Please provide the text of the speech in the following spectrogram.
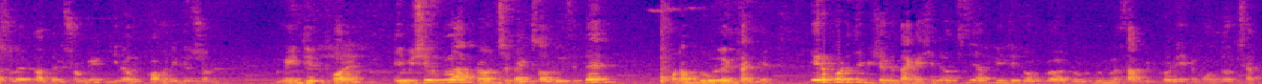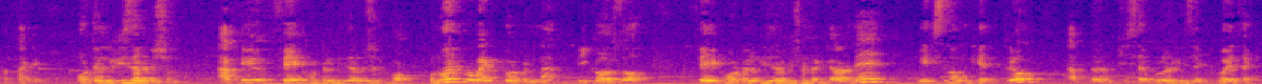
আসলে তাদের সঙ্গে কীরকম কমিউনিকেশন মেনটেন করেন। এই বিষয়গুলো আপনার হচ্ছে ব্যাংক সলভেন্সিতে মোটামুটি উল্লেখ থাকবে। এরপরে যে বিষয়টা থাকে সেটা হচ্ছে যে আপনি যে ডকুমেন্টগুলো সাবমিট করেন, এর মধ্যে হচ্ছে আপনার থাকে হোটেল রিজার্ভেশন আপনি ফেক হোটেল রিজার্ভেশন কখনোই প্রোভাইড করবেন না বিকজ অফ ফেক হোটেল রিজার্ভেশনের কারণে ম্যাক্সিমাম ক্ষেত্রেও আপনার ভিসাগুলো রিজেক্ট হয়ে থাকে।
